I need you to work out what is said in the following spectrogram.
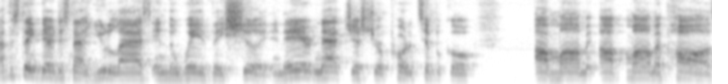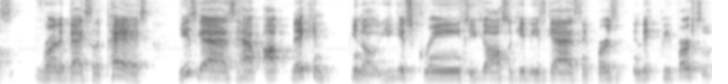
I just think they're just not utilized in the way they should, and they're not just your prototypical our mom, our mom and pa's running backs in the past. These guys have op, they can you know you get screens. You can also get these guys in first, and they can be versatile.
